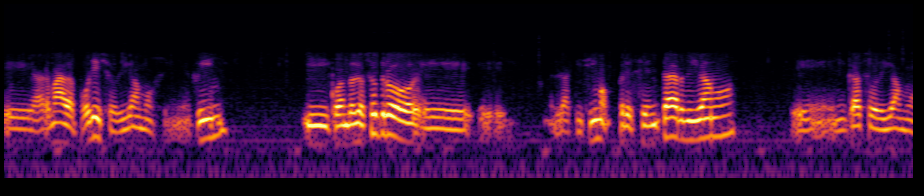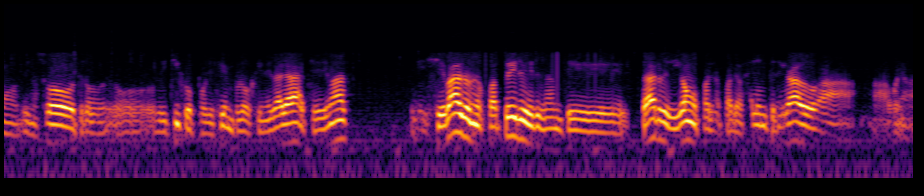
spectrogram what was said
eh, armada por ellos, digamos, en fin, y cuando nosotros eh, eh, la quisimos presentar, digamos, en el caso, digamos, de nosotros, o de chicos, por ejemplo, General H y demás, eh, llevaron los papeles durante tarde, digamos, para, para ser entregado a, bueno,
